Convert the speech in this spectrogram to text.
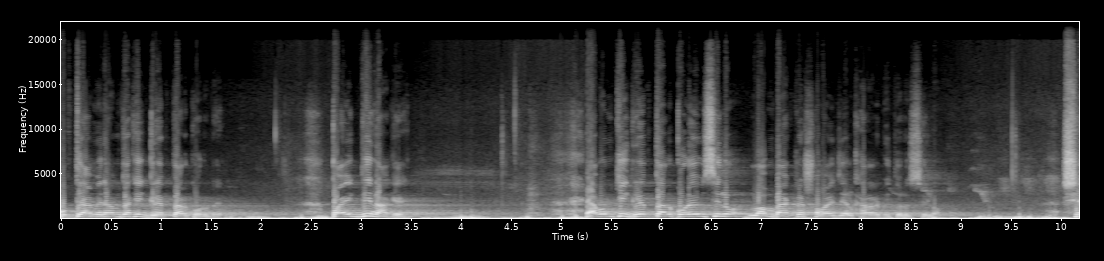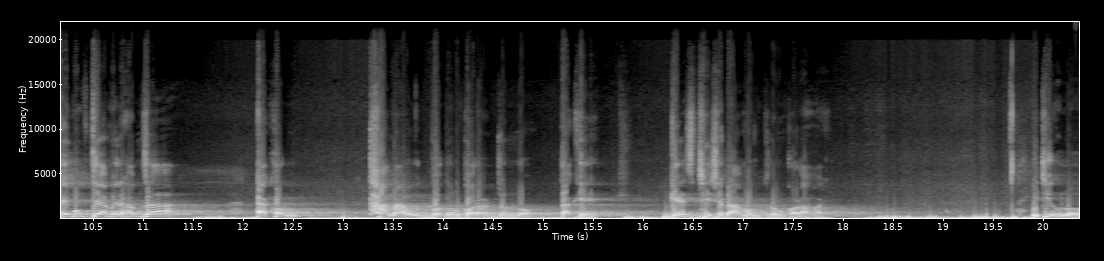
মুফতি আমির হামজাকে গ্রেপ্তার করবে। কয়েকদিন আগে। এমনকি গ্রেপ্তার করেও ছিল, লম্বা একটা সময় জেলখানার ভিতরে ছিল। সেই মুফতি আমির হামজা এখন থানা উদ্বোধন করার জন্য তাকে গেস্ট হিসেবে আমন্ত্রণ করা হয়। এটি হলো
